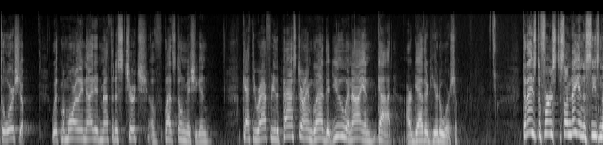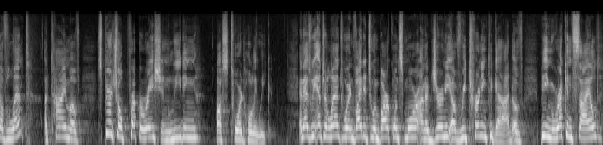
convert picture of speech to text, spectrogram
to worship with Memorial United Methodist Church of Gladstone, Michigan. I'm Kathy Rafferty, the pastor. I am glad that you and I and God are gathered here to worship. Today's the first Sunday in the season of Lent, a time of spiritual preparation leading us toward Holy Week. And as we enter Lent, we're invited to embark once more on a journey of returning to God, of being reconciled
